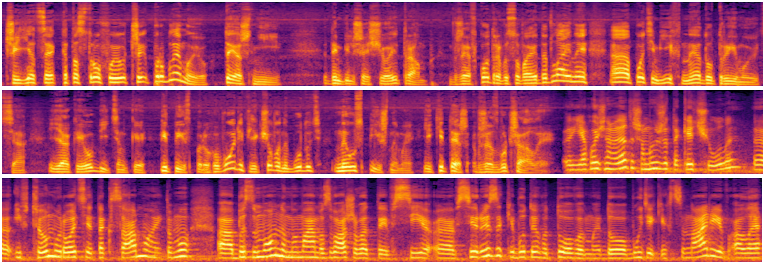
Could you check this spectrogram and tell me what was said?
Чи є це катастрофою чи проблемою? Теж ні. Тим більше, що і Трамп вже вкотре висуває дедлайни, а потім їх не дотримуються, як і обіцянки піти з переговорів, якщо вони будуть неуспішними, які теж вже звучали. Я хочу нагадати, що ми вже таке чули, е, і в цьому році так само. Тому е, безумовно ми маємо зважувати всі, е, всі ризики, бути готовими до будь-яких сценаріїв. Але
